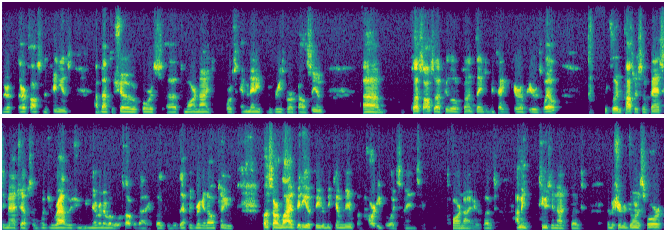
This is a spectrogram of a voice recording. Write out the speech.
their their thoughts and opinions about the show. Of course, uh, tomorrow night, of course, emanating from the Greensboro Coliseum. Um, plus, also a few little fun things will be taken care of here as well, including possibly some fancy matchups and would you rather. You, you never know what we'll talk about here, folks. We'll definitely bring it all to you. Plus, our live video feed will be coming in from Hardy Boys fans here tomorrow night here, folks. I mean Tuesday night, folks. So be sure to join us for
